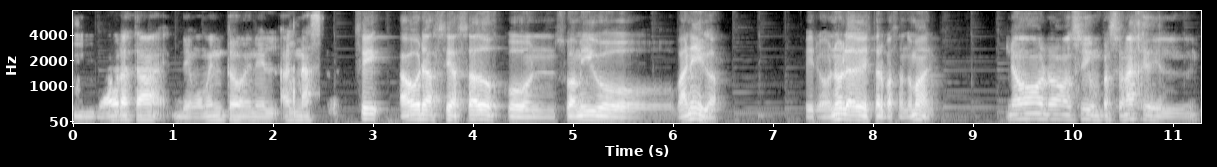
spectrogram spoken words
y ahora está de momento en el Al Nassr. Sí, ahora hace asados con su amigo Vanega, pero no la debe estar pasando mal. No, no, sí, un personaje del-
